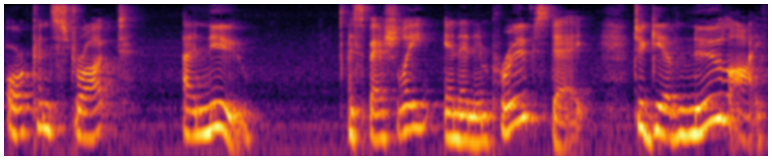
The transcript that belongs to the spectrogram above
or construct anew, especially in an improved state, to give new life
